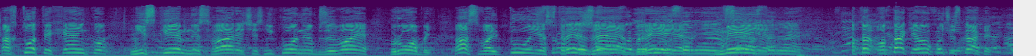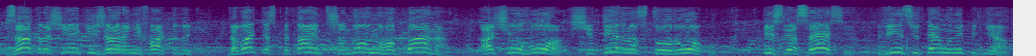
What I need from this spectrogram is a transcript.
А хто тихенько, ні з ким не сварячись, нікого не обзиває, робить. Асфальтує, стриже, бриє, миє. остальне. Ота- Отак я вам хочу сказати. Завтра ще якісь жарені факти будуть. Давайте спитаємо шановного пана, а чого з 14-го року після сесії він цю тему не підняв?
